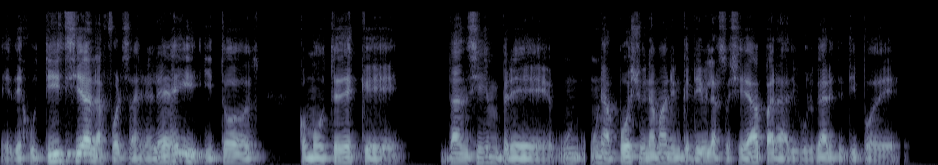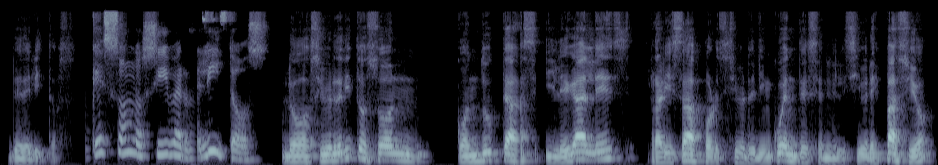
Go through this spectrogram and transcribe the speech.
eh, de justicia, las fuerzas de la ley y, todos como ustedes que dan siempre un, apoyo y una mano increíble a la sociedad para divulgar este tipo de, de delitos. ¿Qué son los ciberdelitos? Los ciberdelitos son conductas ilegales realizadas por ciberdelincuentes en el ciberespacio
